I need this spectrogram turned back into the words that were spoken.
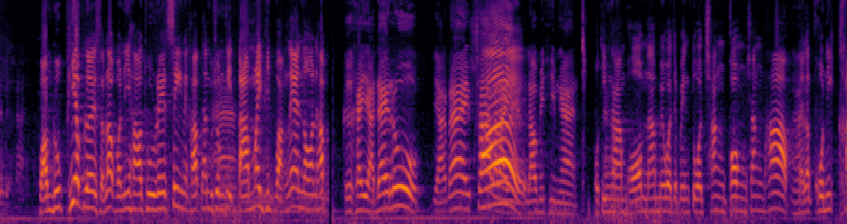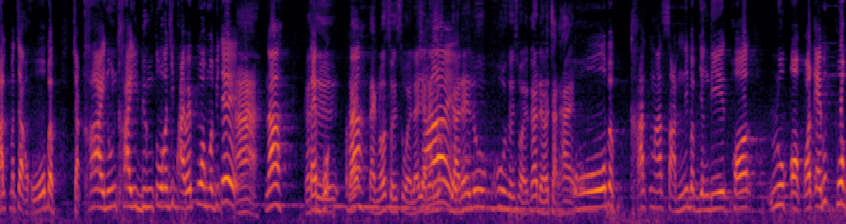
ช่วยเหลือได้ผความรู้เพียบเลยสำหรับวันนี้ How to Racing นะครับ ท่านผู้ชมติดตามไม่ผิดหวังแน่นอนครับ คือใครอยากได้รูป อยากได้ใช่ภาพอะไรเนี่ยเรามีทีมงาน โอทีมงานพร้อมนะ ไม่ว่าจะเป็นตัวช่างกล้องช่างภาพอ่าแต่ละคนนี่คัดมาจากโอ้โหแบบจากค่ายนู้นใครดึงตัวกันชิบหายไว้ป้วงมาพี่เต้อ่านะ ก็แต่คืผอมได้นะแต่งรถสวยๆ แล้วอยากได้ใช่รูปอยากได้รูปคู่สวยๆ ก็เดี๋ยวเราจัดให้ โอ้โหแบบคัดมาสันนี่แบบอย่างดี พอรูปออกออนแอร์ปุ๊บพวก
